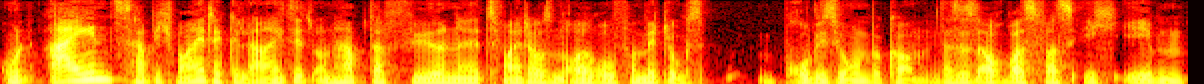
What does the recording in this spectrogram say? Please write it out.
Und eins habe ich weitergeleitet und habe dafür eine 2000 Euro Vermittlungsprovision bekommen. Das ist auch was, was ich eben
